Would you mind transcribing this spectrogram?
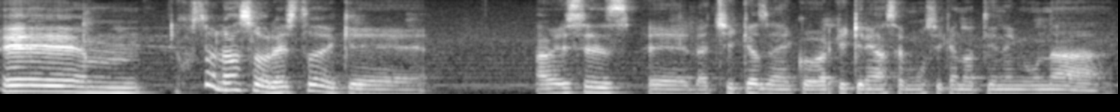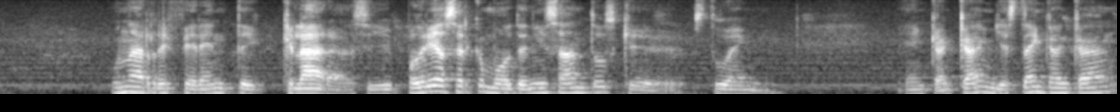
Em, justo hablaba sobre esto de que a veces eh, las chicas en Ecuador que quieren hacer música no tienen una, una referente clara, ¿sí? Podría ser como Denise Santos, que estuvo en, en Cancán y está en Cancán,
